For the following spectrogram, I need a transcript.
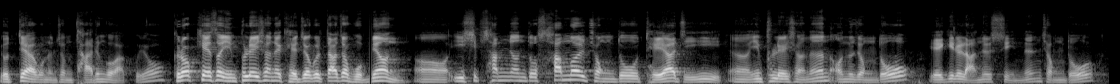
요때하고는 좀 다른 것 같고요. 그렇게 해서 인플레이션의 궤적을 따져보면 어, 23년도 3월 정도 돼야지 어, 인플레이션은 어느 정도 얘기를 나눌 수 있는 정도 시-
